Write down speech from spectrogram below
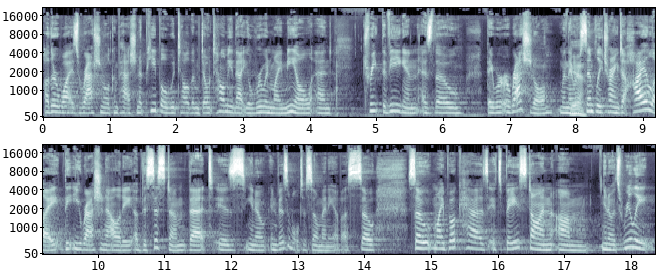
otherwise rational, compassionate people would tell them, Don't tell me that, you'll ruin my meal. And treat the vegan as though they were irrational when they yeah. were simply trying to highlight the irrationality of the system that is you know invisible to so many of us so so my book has it's based on um, you know it's really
